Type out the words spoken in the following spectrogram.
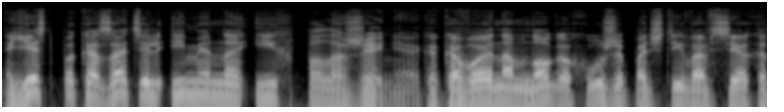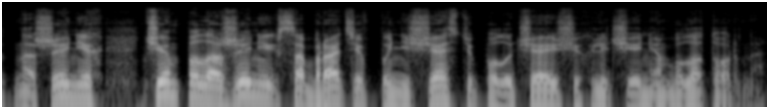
есть показатель именно их положения, каковое намного хуже почти во всех отношениях, чем положение их собратьев по несчастью, получающих лечение амбулаторно.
